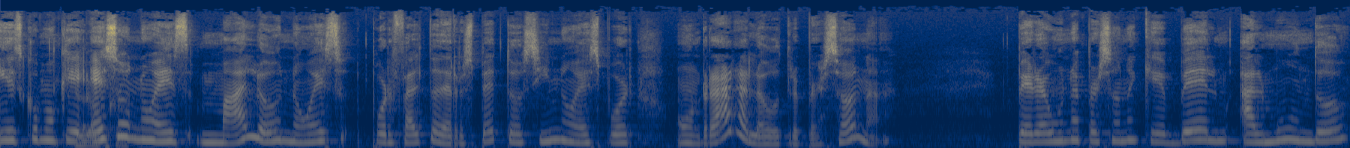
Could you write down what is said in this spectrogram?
Y es como que loco. eso no es malo, no es por falta de respeto, sino es por honrar a la otra persona. Pero una persona que ve el- al mundo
